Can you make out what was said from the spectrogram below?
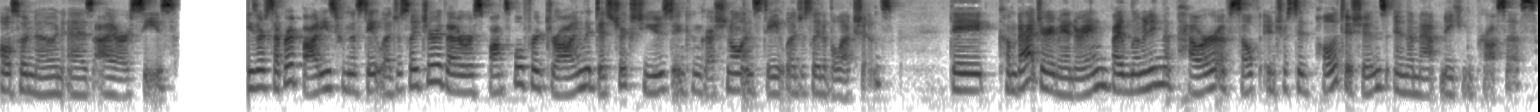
also known as IRCs. These are separate bodies from the state legislature that are responsible for drawing the districts used in congressional and state legislative elections. They combat gerrymandering by limiting the power of self interested politicians in the map making process.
